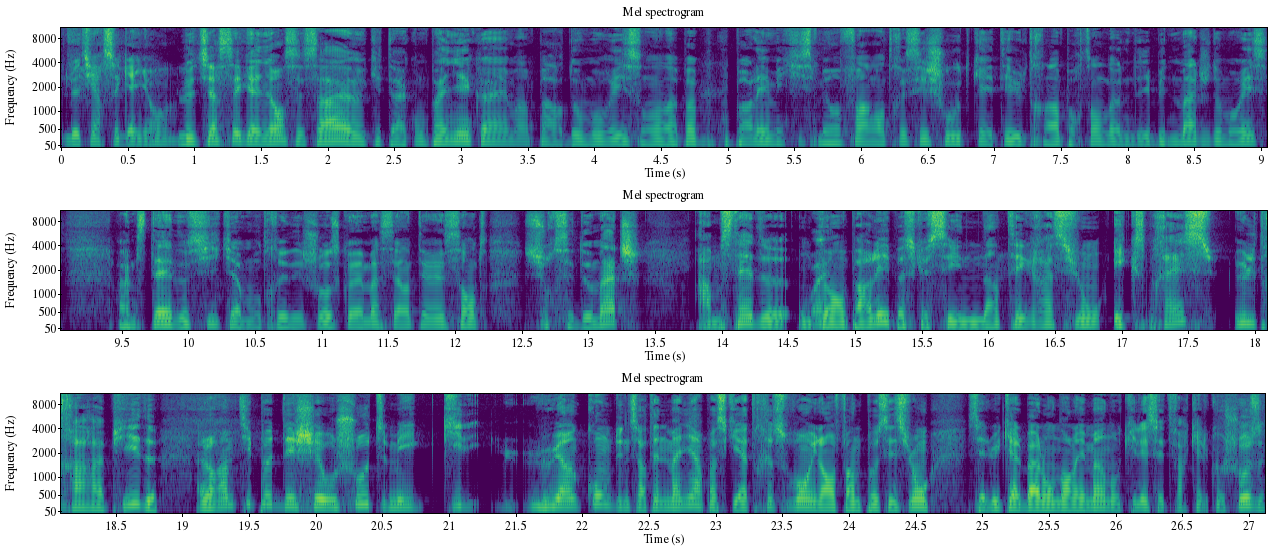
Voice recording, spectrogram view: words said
le tiercé gagnant. Le tiercé gagnant, c'est ça, euh, qui était accompagné quand même hein, par Domoris, on en a pas beaucoup parlé, mais qui se met enfin à rentrer ses shoots, qui a été ultra important dans le début de match Maurice. Amstead aussi, qui a montré des choses quand même assez intéressantes sur ces deux matchs. Armstead, euh, on Ouais. peut en parler parce que c'est une intégration express, ultra rapide. Alors un petit peu de déchets au shoot, mais qui lui incombe d'une certaine manière parce qu'il y a très souvent, il est en fin de possession, c'est lui qui a le ballon dans les mains, donc il essaie de faire quelque chose.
